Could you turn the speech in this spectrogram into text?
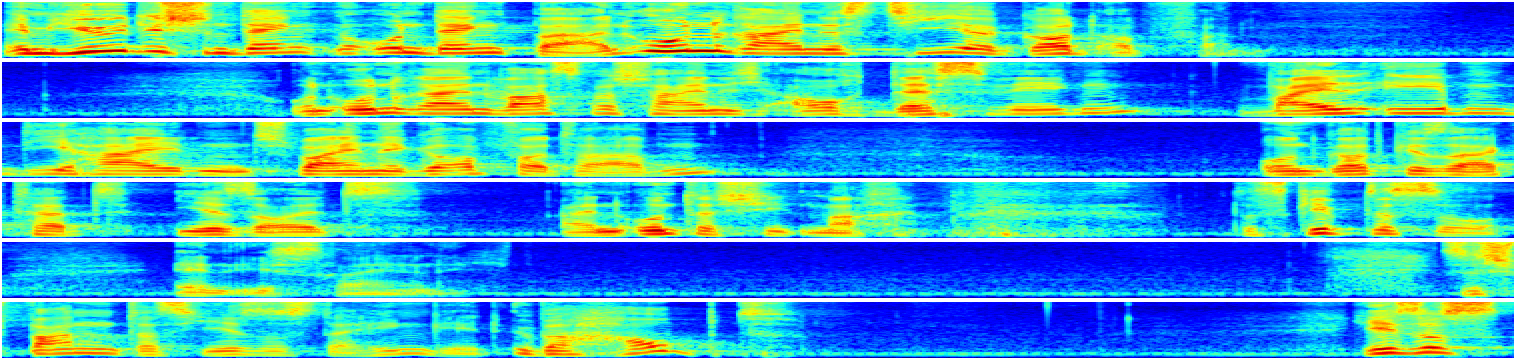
Im jüdischen Denken undenkbar, ein unreines Tier Gott opfern. Und unrein war es wahrscheinlich auch deswegen, weil eben die Heiden Schweine geopfert haben und Gott gesagt hat, ihr sollt einen Unterschied machen. Das gibt es so in Israel nicht. Es ist spannend, dass Jesus dahin geht. Überhaupt. Jesus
